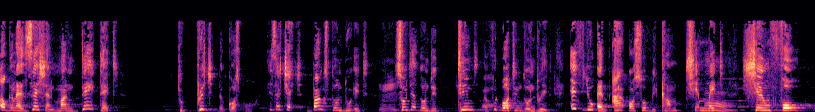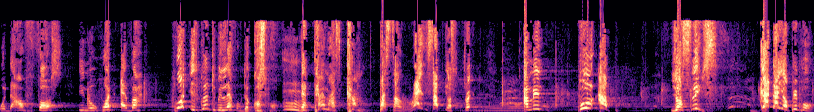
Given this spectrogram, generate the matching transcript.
organization mandated to preach the gospel is a church. Banks don't do it. Soldiers don't do it. Teams, uh, football teams don't do it. If you and I also become timid, shameful, without force, you know, whatever, what is going to be left of the gospel? The time has come. Pastor, rise up your strength. I mean, pull up your sleeves. Gather your people.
